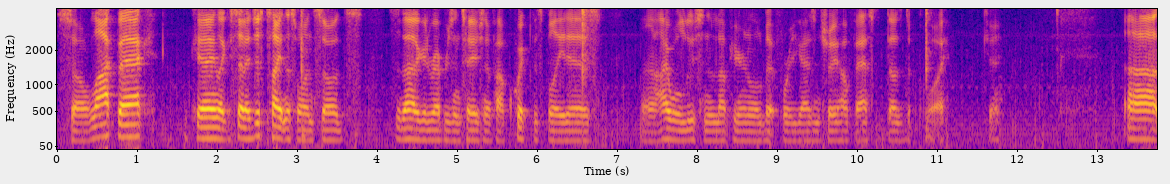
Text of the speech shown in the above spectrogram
So lock back. Okay, like I said, I just tightened this one, so it's this is not a good representation of how quick this blade is. Uh, I will loosen it up here in a little bit for you guys and show you how fast it does deploy. Okay. Uh,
